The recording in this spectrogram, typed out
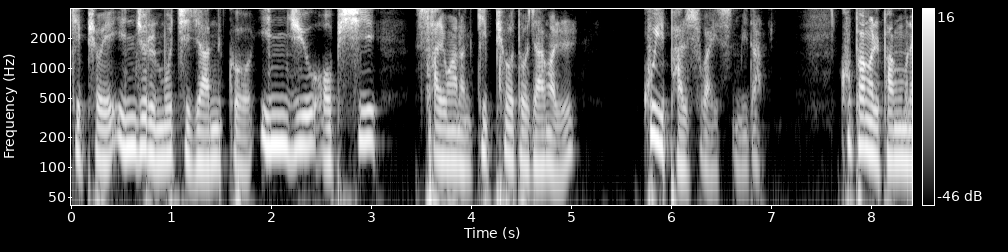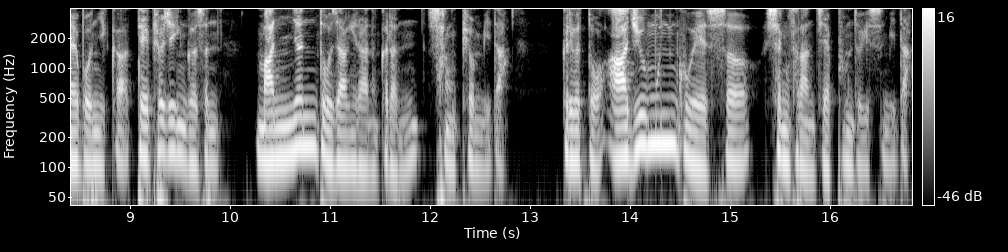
기표에 인주를 묻히지 않고 인주 없이 사용하는 기표 도장을 구입할 수가 있습니다. 쿠팡을 방문해 보니까 대표적인 것은 만년도장이라는 그런 상표입니다. 그리고 또 아주문고에서 생산한 제품도 있습니다.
